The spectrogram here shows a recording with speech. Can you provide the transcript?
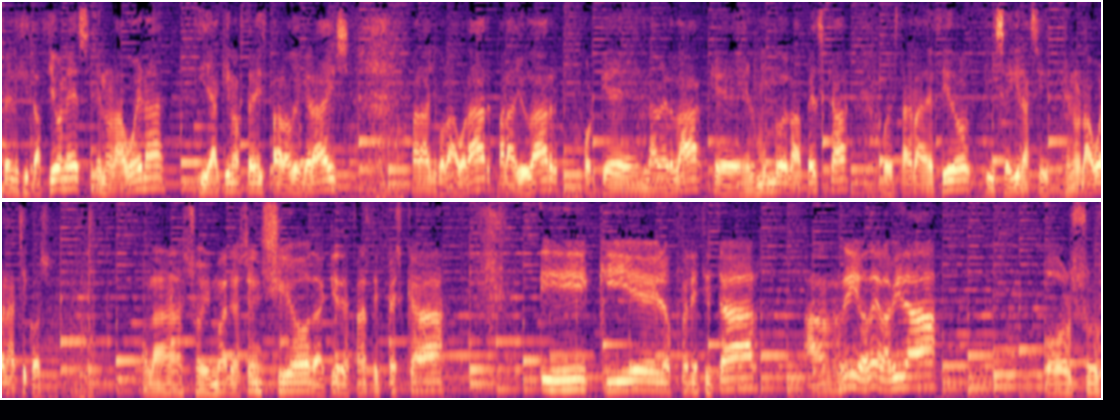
Felicitaciones, enhorabuena y aquí nos tenéis para lo que queráis, para colaborar, para ayudar, porque la verdad que el mundo de la pesca os está agradecido y seguir así. Enhorabuena chicos. Hola, soy Mario Asensio de aquí de Fanatic Pesca y quiero felicitar al Río de la Vida por sus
